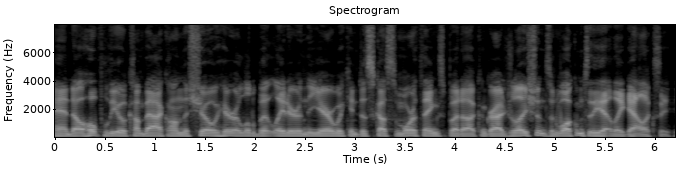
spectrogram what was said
and uh, hopefully you'll come back on the show here a little bit later in the year. We can discuss some more things. But uh, congratulations and welcome to the LA Galaxy.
